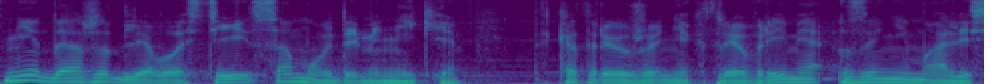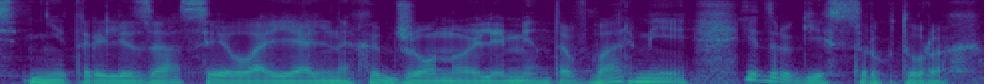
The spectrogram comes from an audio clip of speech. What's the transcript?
ни даже для властей самой Доминики – которые уже некоторое время занимались нейтрализацией лояльных Джону элементов в армии и других структурах.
